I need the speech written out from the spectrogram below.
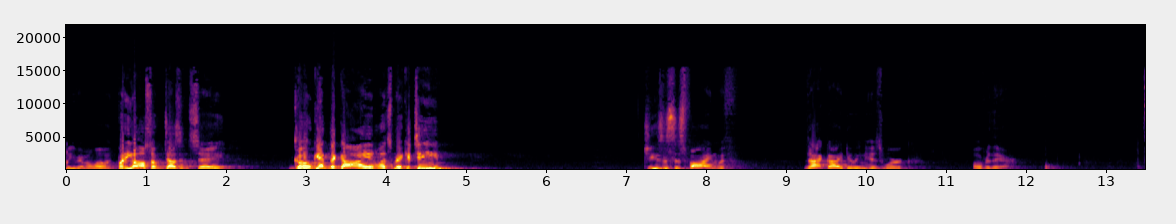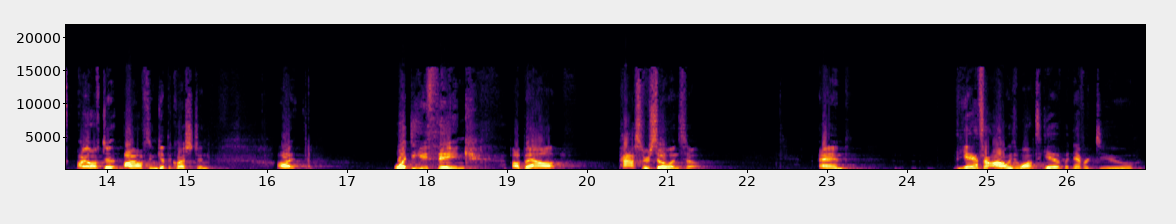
leave him alone. But he also doesn't say, go get the guy and let's make a team. Jesus is fine with that guy doing his work over there. I often, I often get the question uh, what do you think about Pastor so and so? And the answer I always want to give but never do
